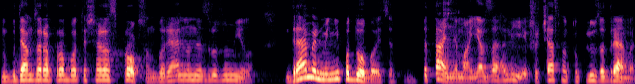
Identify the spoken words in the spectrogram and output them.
Ну, будемо зараз пробувати ще раз Проксон, бо реально не зрозуміло. Дремель мені подобається. Питань немає. Я взагалі, якщо чесно, туплю за дремель.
